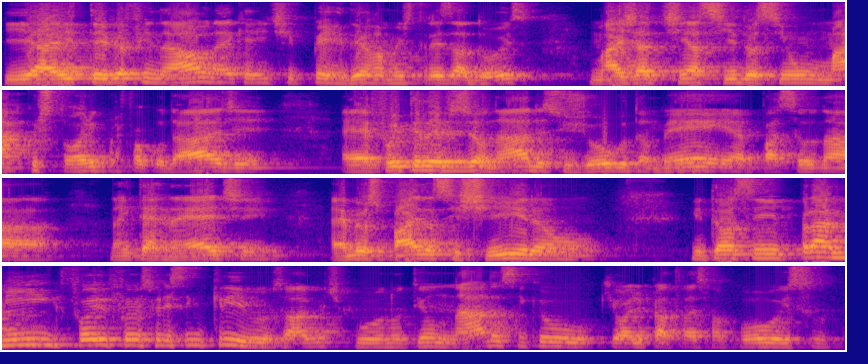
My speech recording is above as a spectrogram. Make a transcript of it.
E aí teve a final, né, que a gente perdeu realmente 3 a 2 mas já tinha sido assim um marco histórico para a faculdade. É, foi televisionado esse jogo também, é, passou na, na internet, é, meus pais assistiram. Então, assim, para mim foi, foi uma experiência incrível, sabe? Tipo, não tenho nada assim que eu, que eu olhe para trás e falo, pô, isso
